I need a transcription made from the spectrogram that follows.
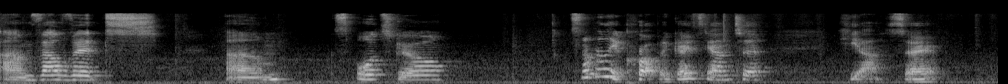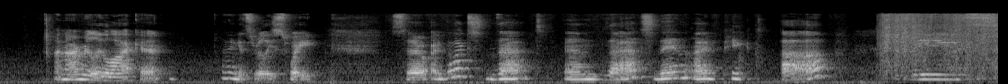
um, velvet um, Sportsgirl. It's not really a crop, it goes down to here. So, and I really like it. I think it's really sweet. So I got that and that. Then I picked up these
